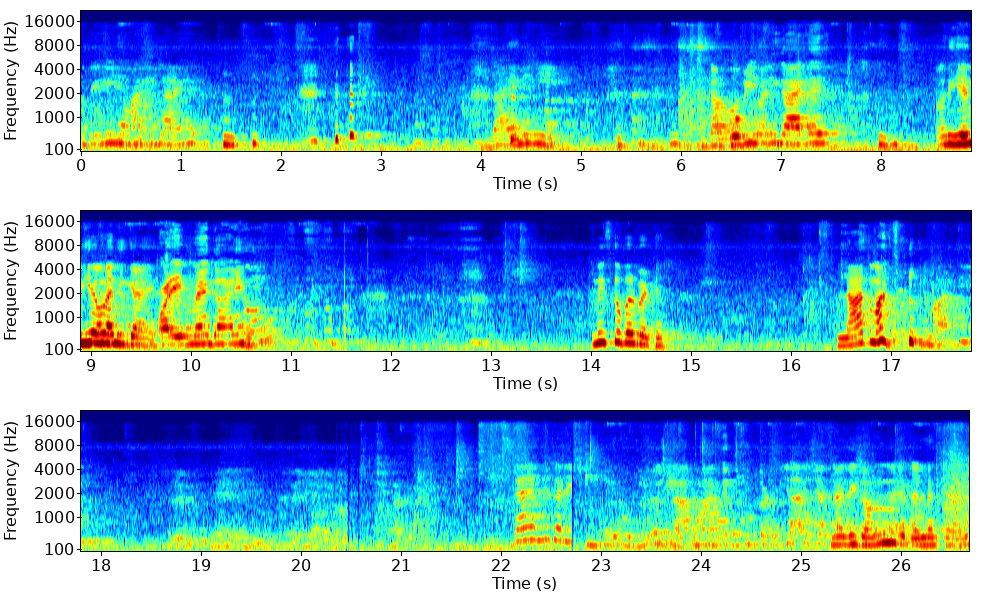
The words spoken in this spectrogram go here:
और ये हमारी गाय है गाय नहीं है। वो भी हमारी गाय है। और ये भी हमारी गाय और एक मैं गाय हूँ। हम इसके ऊपर बैठे। लात मारते। मारती मैं भी जाऊँगी मुझे डर लगता है।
